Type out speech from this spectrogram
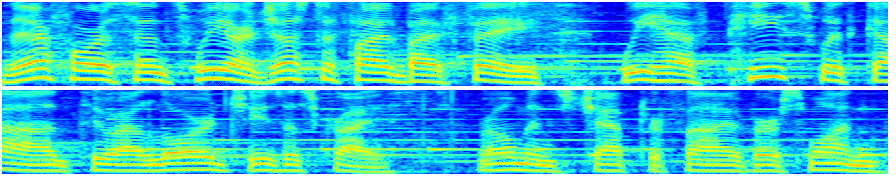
Therefore, since we are justified by faith, we have peace with God through our Lord Jesus Christ. Romans chapter 5, verse 1.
